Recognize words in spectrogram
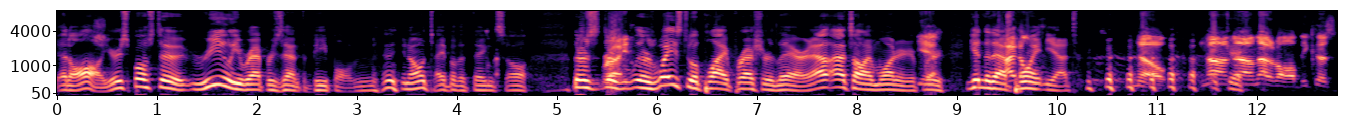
at all. You're supposed to really represent the people, you know, type of a thing. So there's there's, right. there's ways to apply pressure there. That's all I'm wondering if yeah. we're getting to that I point yet. no, no, okay. no, not at all. Because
